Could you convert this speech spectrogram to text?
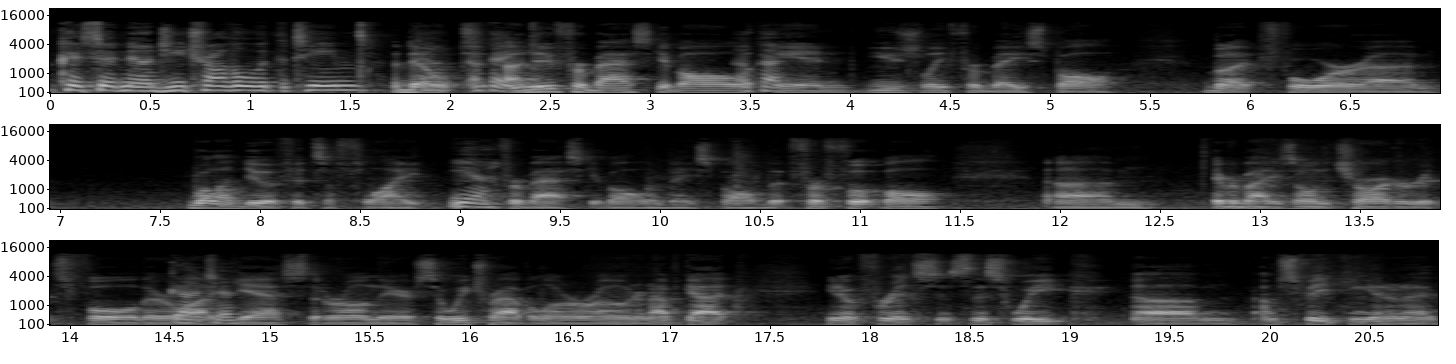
Okay, so now do you travel with the team? I don't. Okay, I you- do for basketball Okay. and usually for baseball. But for uh, well, I do if it's a flight Yeah. for basketball and baseball. But for football, um, everybody's on the charter. It's full. There are a lot of guests that are on there, so we travel on our own. And I've got, you know, for instance, this week um, I'm speaking at a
